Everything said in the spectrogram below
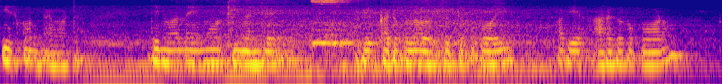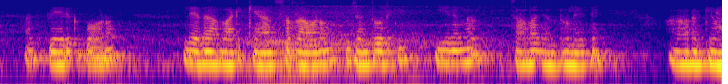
తీసుకుంటున్నాయి అన్నమాట దీనివల్ల ఏమవుతుందంటే అవి కడుపులో చుట్టుకుపోయి అవి అరగకపోవడం అవి పేరుకుపోవడం లేదా వాటికి క్యాన్సర్ రావడం జంతువులకి ఈ విధంగా చాలా జంతువులు అయితే అనారోగ్యం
